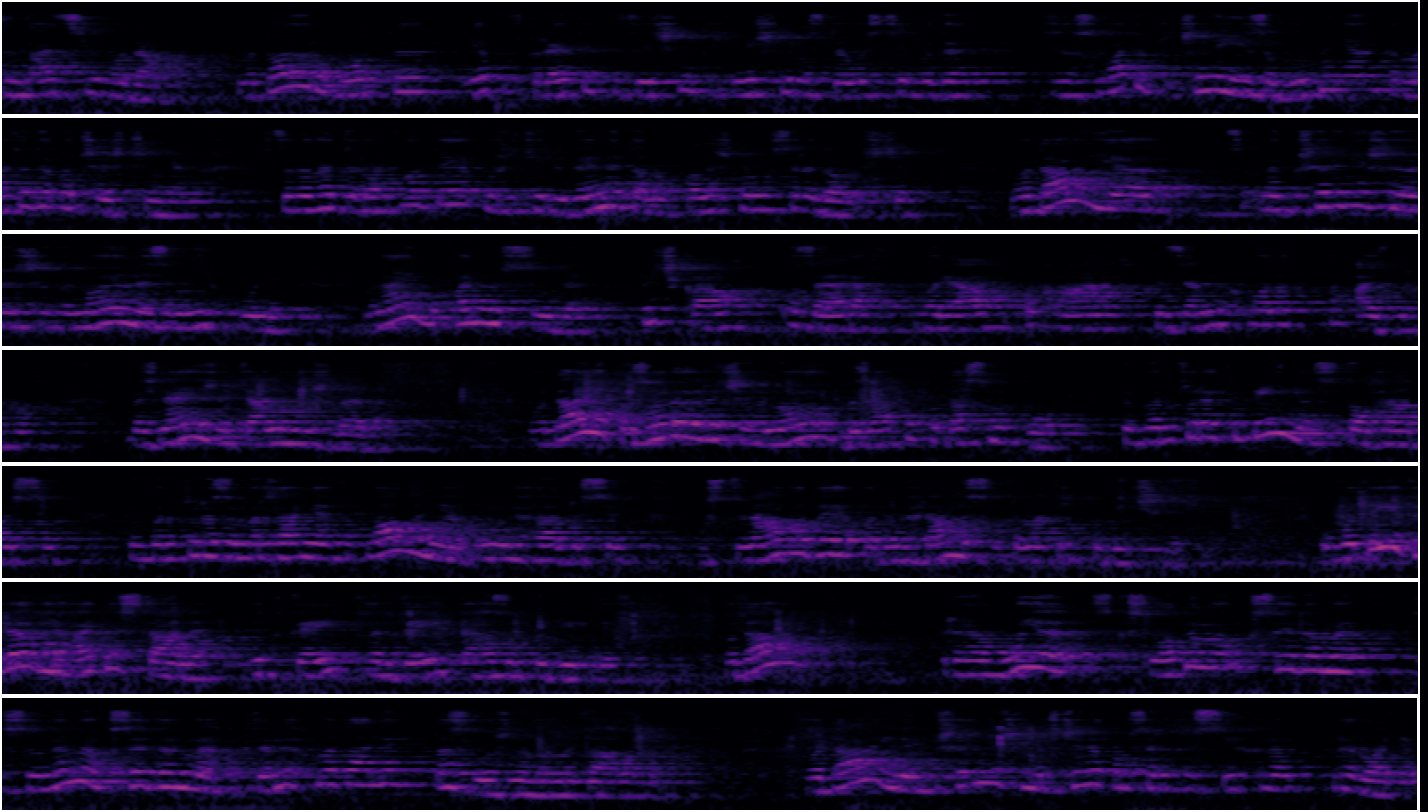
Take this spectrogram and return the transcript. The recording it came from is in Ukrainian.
презентації вода. Метою роботи є повторити фізичні та хімічні властивості води, з'ясувати причини її забруднення та методи очищення, встановити роль води у житті людини та навколишньому середовищі. Вода є найпоширенішою речовиною на земній кулі. Вона є буквально всюди в річках, озерах, морях, океанах, підземних водах та айсбергах. Без неї життя неможливе. Вода є прозорою речовиною без запаху та смаку. Температура кипіння 100 градусів, температура замерзання та плавлення 0 градусів, густина води 1 грам на сантиметр кубічний. У води є три агрегатні стани рідкий, твердий та газоподібний. Вода реагує з кислотними оксидами, з основними оксидами активних металів та з лужними металами. Вода є найпоширенішим розчинником серед усіх на природі.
